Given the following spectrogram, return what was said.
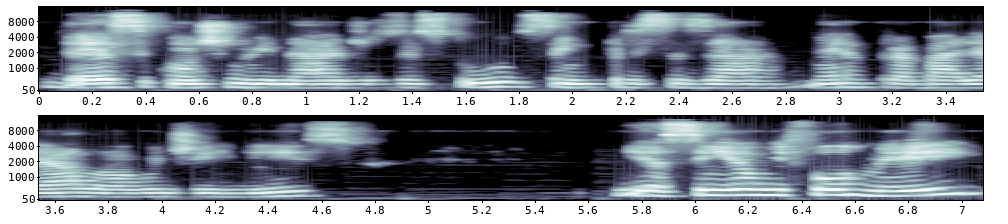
desse continuidade aos estudos, sem precisar né, trabalhar logo de início. E assim eu me formei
